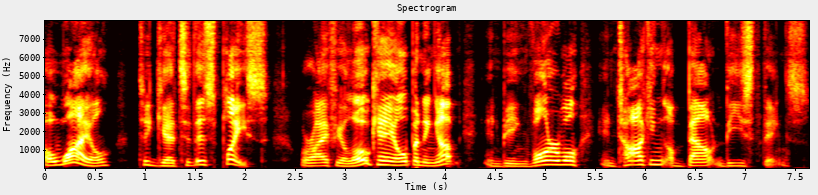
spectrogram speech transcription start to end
a while to get to this place where I feel okay opening up and being vulnerable and talking about these things.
